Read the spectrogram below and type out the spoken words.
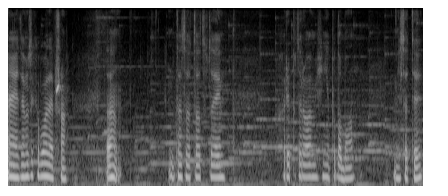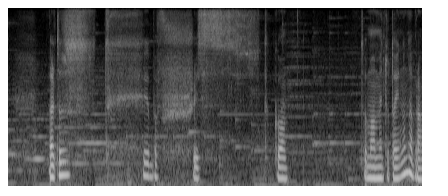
Ej, ta muzyka była lepsza. Ta, ta, ta, ta tutaj Harry Potterowa mi się nie podoba. Niestety. Ale to jest chyba wszystko, co mamy tutaj. No dobra.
